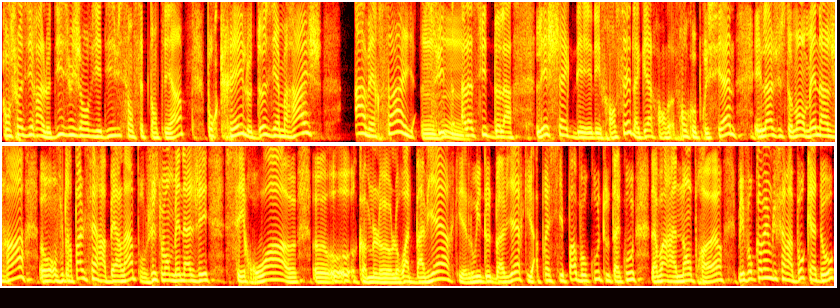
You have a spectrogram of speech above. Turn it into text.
qu'on choisira le 18 janvier 1871 pour créer le deuxième Reich à Versailles, Mhm. suite à la suite de la l'échec des, des Français, de la guerre fran- franco-prussienne. Et là, justement, on ménagera. euh, On voudra pas le faire à Berlin pour justement ménager ces rois euh, euh, comme le, le roi de Bavière, qui est Louis II de Bavière, qui appréciait pas beaucoup tout à coup d'avoir un empereur, mais ils vont quand même lui faire un beau cadeau.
